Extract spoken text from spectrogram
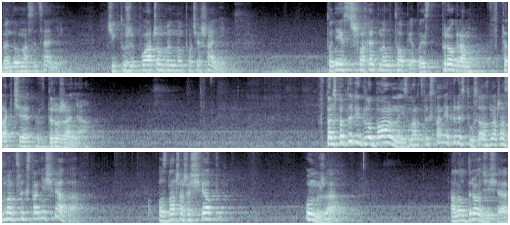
będą nasyceni. Ci, którzy płaczą, będą pocieszeni. To nie jest szlachetna utopia, to jest program w trakcie wdrożenia. W perspektywie globalnej zmartwychwstanie Chrystusa oznacza zmartwychwstanie świata. Oznacza, że świat umrze, ale odrodzi się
